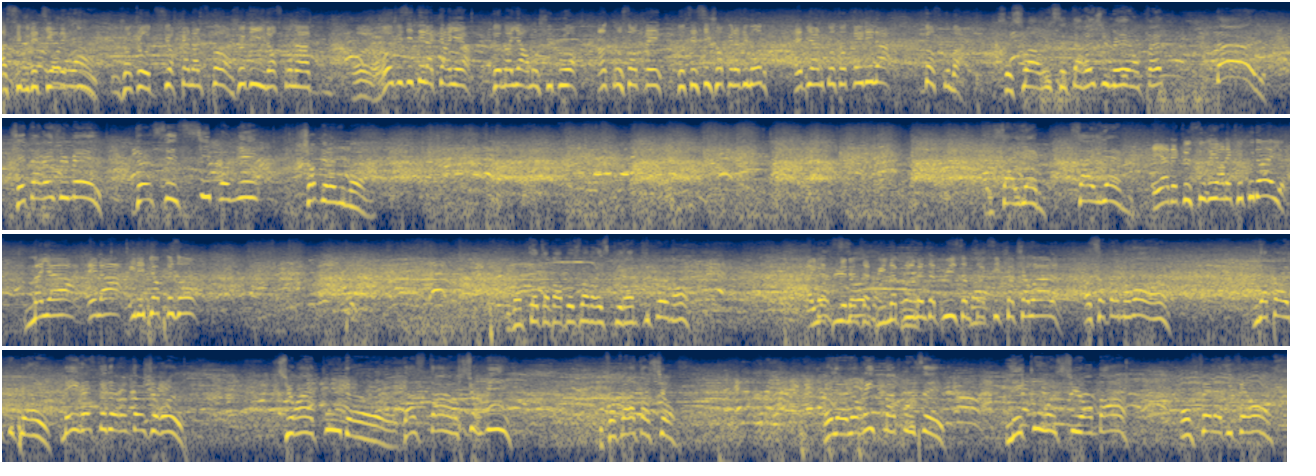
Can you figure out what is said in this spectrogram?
Ah, si vous étiez Oh avec là là. nous, Jean-Claude, sur Canal Sport, jeudi, lorsqu'on a euh, revisité la carrière de Maillard Monchipour, un concentré de ces six championnats du monde, eh bien, le concentré, il est là, dans ce combat. Ce soir, oui, c'est un résumé en fait. C'est un résumé de ces six premiers championnats du monde. Et ça, il aime. Ça, il aime. Et avec le sourire, avec le coup d'œil, Maillard est là, il est bien présent. Ils vont peut-être avoir besoin de respirer un petit peu, non? Ah, il n'a plus les mêmes appuis, il n'a plus les mêmes appuis, Somsak Bah. Chachawal. À certains moments, hein, il n'a pas récupéré. Mais il reste de- dangereux. Sur un coup de- d'instinct en survie, il faut faire attention. Et le, le rythme imposé, les coups reçus en bas ont fait la différence.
